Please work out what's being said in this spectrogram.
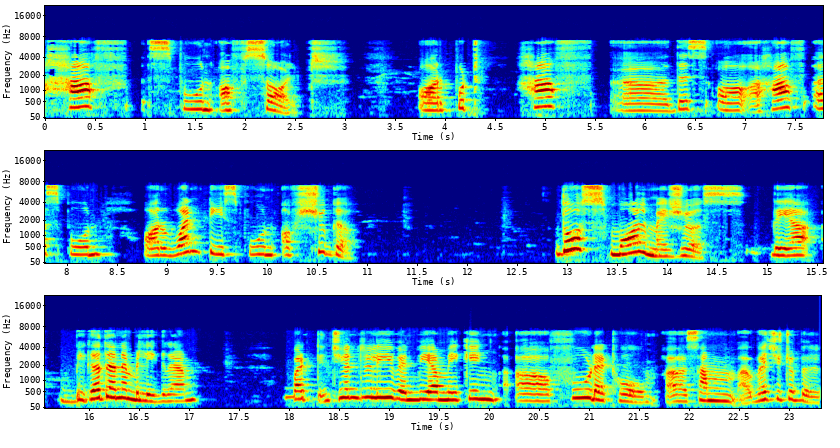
half spoon of salt or put half uh, this or half a spoon or one teaspoon of sugar those small measures they are bigger than a milligram but generally when we are making uh, food at home uh, some vegetable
